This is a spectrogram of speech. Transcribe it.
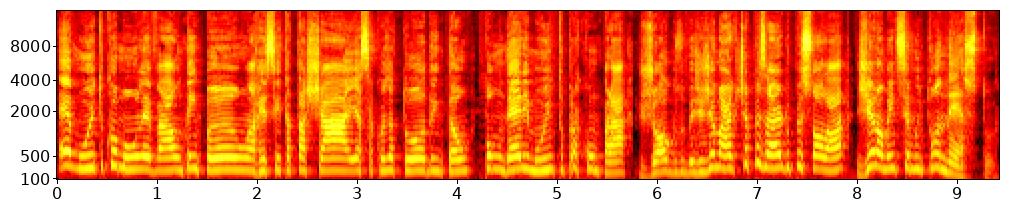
é muito comum levar um tempão, a receita taxar e essa coisa toda. Então, pondere muito para comprar jogos do BGG Market, apesar do pessoal lá geralmente ser muito honesto.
